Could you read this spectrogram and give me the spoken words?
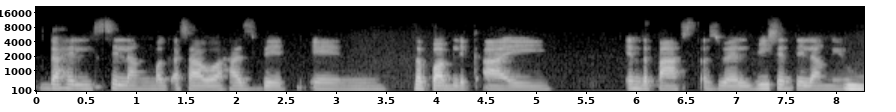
dahil silang mag-asawa has been in the public eye in the past as well. Recently lang yung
